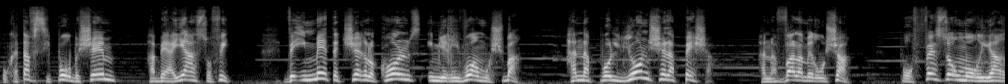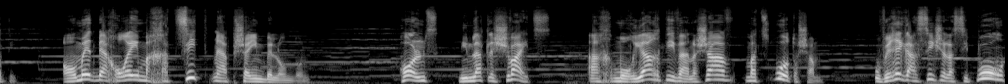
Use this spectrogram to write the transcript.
הוא כתב סיפור בשם הבעיה הסופית, ואימת את שרלוק הולמס עם יריבו המושבע, הנפוליון של הפשע, הנבל המרושע, פרופסור מוריארטי, העומד מאחורי מחצית מהפשעים בלונדון. הולמס נמלט לשוויץ, אך מוריארטי ואנשיו מצאו אותו שם, וברגע השיא של הסיפור,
